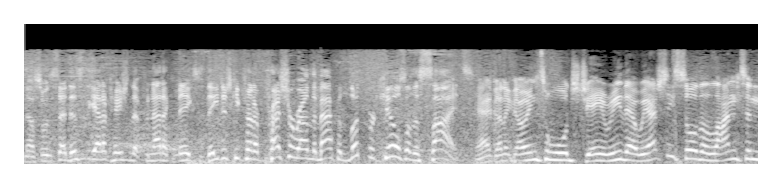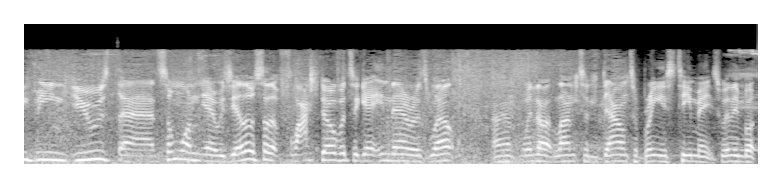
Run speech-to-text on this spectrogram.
Now, so instead, this is the adaptation that Fnatic makes. They just keep trying to pressure around the map and look for kills on the sides. Yeah, going to go in towards Jerry there. We actually saw the lantern being used. Uh, someone, yeah, it was Yellow, so that flashed over to get in there as well. Um, with that lantern down to bring his teammates with him, but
